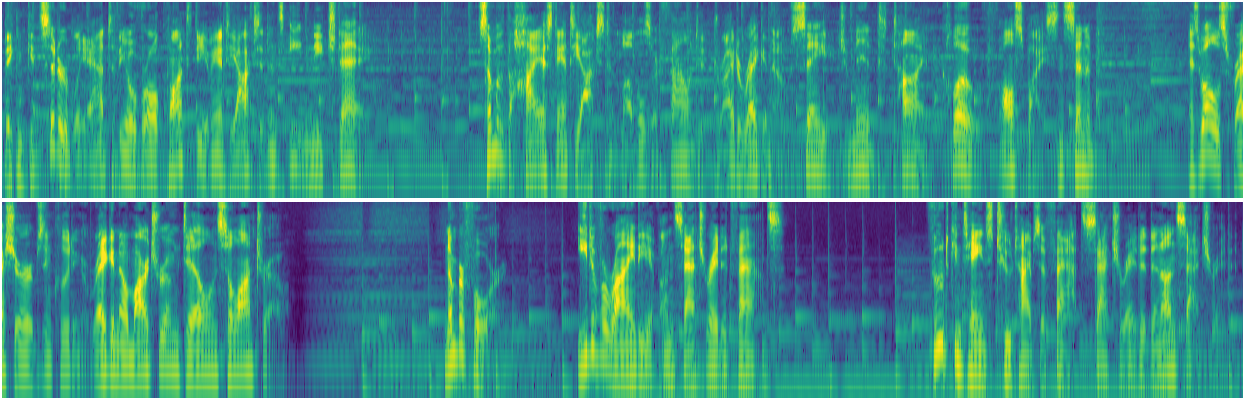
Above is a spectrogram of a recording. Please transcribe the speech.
they can considerably add to the overall quantity of antioxidants eaten each day. Some of the highest antioxidant levels are found in dried oregano, sage, mint, thyme, clove, allspice, and cinnamon, as well as fresh herbs including oregano, marjoram, dill, and cilantro. Number 4. Eat a variety of unsaturated fats. Food contains two types of fats, saturated and unsaturated.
